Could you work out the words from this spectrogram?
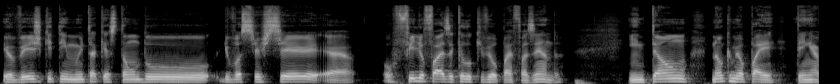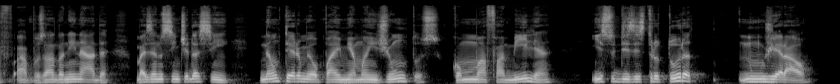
eu vejo que tem muita questão do de você ser. É, o filho faz aquilo que vê o pai fazendo. Então, não que meu pai tenha abusado nem nada, mas é no sentido assim, não ter o meu pai e minha mãe juntos, como uma família, isso desestrutura num geral.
